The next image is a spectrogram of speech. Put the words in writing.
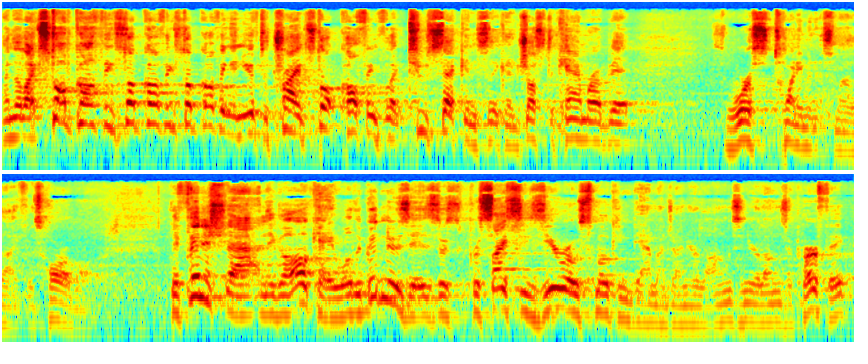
and they're like, "Stop coughing, stop coughing, stop coughing," and you have to try and stop coughing for like two seconds so they can adjust the camera a bit. It's the worst 20 minutes of my life. It was horrible. They finish that and they go, okay, well, the good news is there's precisely zero smoking damage on your lungs, and your lungs are perfect.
